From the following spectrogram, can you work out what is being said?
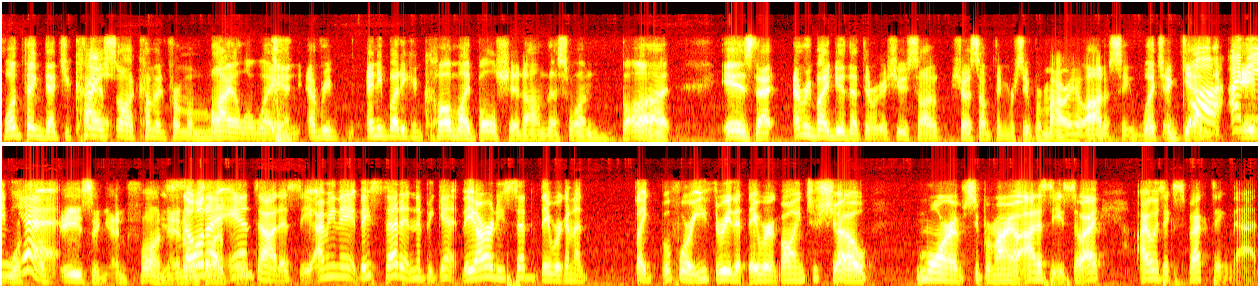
one thing that you kind of Right. saw coming from a mile away, and every anybody can call my bullshit on this one, but is that everybody knew that they were going to show, show something for Super Mario Odyssey, which again Well, I mean, was yeah. amazing and fun, and also Zelda I- and Odyssey. I mean, they, they said it in the beginning. They already said that they were gonna, like before E3, that they were going to show more of Super Mario Odyssey. So I I was expecting that.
